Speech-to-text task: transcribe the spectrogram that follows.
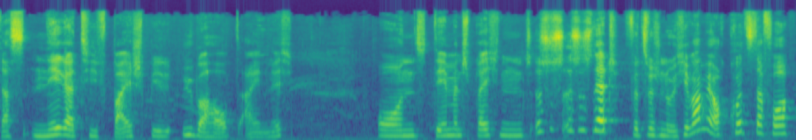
das Negativbeispiel überhaupt eigentlich. Und dementsprechend ist es, ist es nett für zwischendurch. Hier waren wir auch kurz davor.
